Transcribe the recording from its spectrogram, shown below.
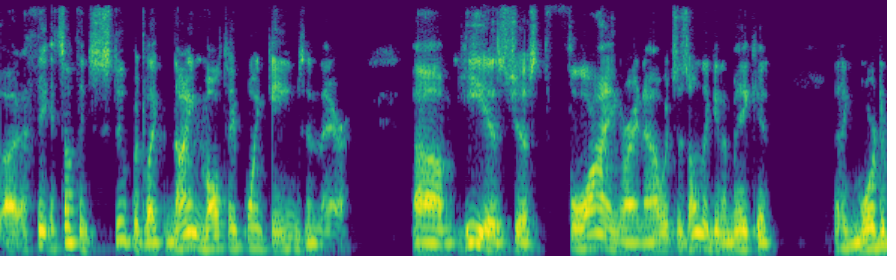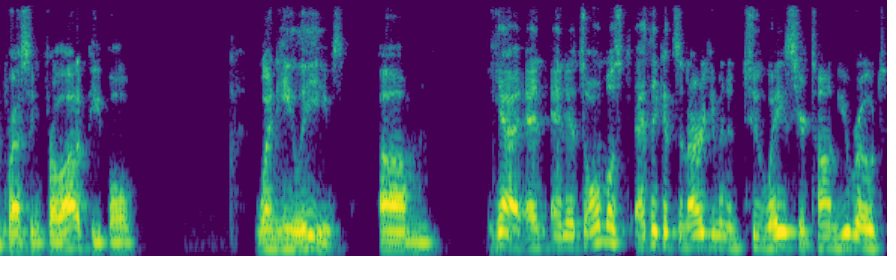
uh, I think it's something stupid like nine multi-point games in there. Um, he is just flying right now, which is only going to make it, I think, more depressing for a lot of people when he leaves. Um, Yeah, and and it's almost I think it's an argument in two ways here. Tom, you wrote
